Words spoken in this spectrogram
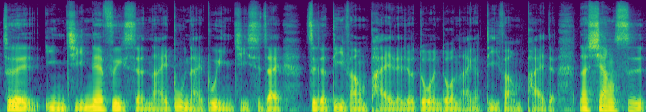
这个影集 Netflix 的哪一部哪一部影集是在这个地方拍的，就多伦多哪一个地方拍的。那像是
